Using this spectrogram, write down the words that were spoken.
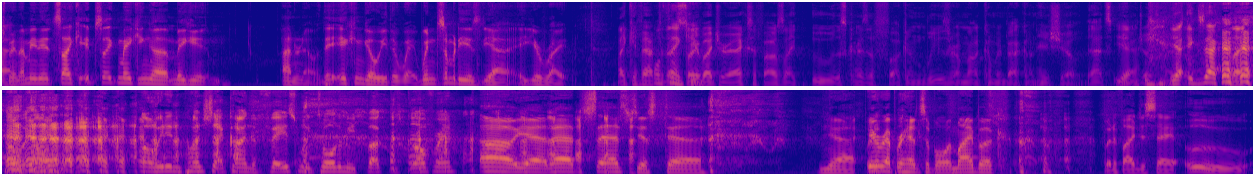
judgment. I mean, it's like it's like making a making. I don't know. It can go either way. When somebody is, yeah, you're right. Like if after Well, that story you. about your ex, if I was like, "Ooh, this guy's a fucking loser. I'm not coming back on his show." That's being Yeah, judgmental. yeah, exactly. Like, oh, oh, oh, he didn't punch that guy in the face when he told him he fucked his girlfriend. Oh yeah, that's that's just uh, yeah, irreprehensible in my book. But if I just say, "Ooh,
